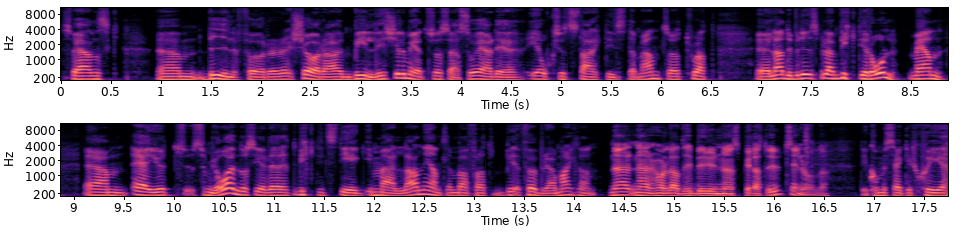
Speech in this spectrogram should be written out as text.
svensk um, bilförare köra en billig kilometer så, att säga, så är det är också ett starkt incitament. Så jag tror att eh, laddhybrid spelar en viktig roll men um, är ju ett, som jag ändå ser det ett viktigt steg emellan egentligen bara för att förbereda marknaden. När, när har laddhybriderna spelat ut sin roll? Då? Det kommer säkert ske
